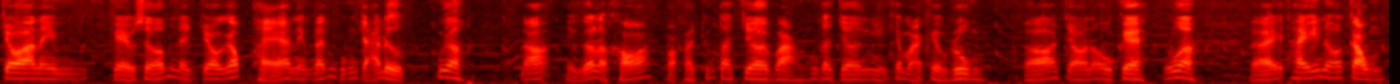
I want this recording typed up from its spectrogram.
cho anh em kèo sớm này cho góc thẻ anh em đánh cũng trả được đúng không? Đó thì rất là khó. Hoặc là chúng ta chơi vào chúng ta chơi những cái mã kèo rung đó cho nó ok đúng không? Đấy thấy nó công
